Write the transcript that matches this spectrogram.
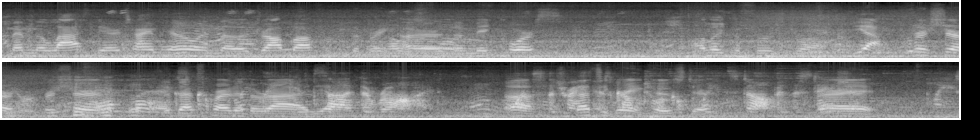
And then the last airtime hill and the drop off of the brake or the mid course. I like the first drop. Yeah, for sure, for sure. The best part of the ride. Inside Yeah. the ride. Ah, Once the train that's a great come to a coaster. complete stop in the station, right. please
